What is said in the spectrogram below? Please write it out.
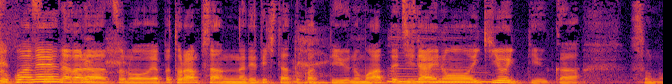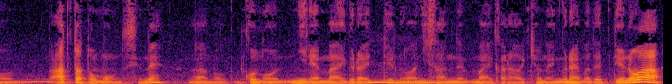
そこはね、ね、だからそのやっぱトランプさんが出てきたとかっていうのもあって、時代の勢いっていうかそのあったと思うんですよねあのこの2年前ぐらいっていうのは23年前から去年ぐらいまでっていうのは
